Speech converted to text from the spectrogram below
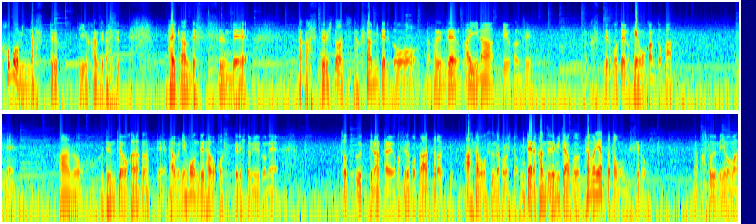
ほぼみんな吸ってるっていう感じがして、体感でするんで、なんか吸ってる人たちたくさん見てると、なんか全然、あ、いいなっていう感じ。なんか吸ってることへの嫌悪感とか、ね、あの、全然わからなくなって、多分日本でタバコ吸ってる人見るとね、ちょっとうってなったりとかすることあったら、あ、タバコ吸うんだこの人、みたいな感じで見ちゃうことたまにあったと思うんですけど、なんかそういうの今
